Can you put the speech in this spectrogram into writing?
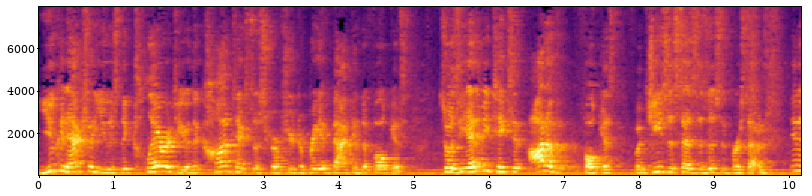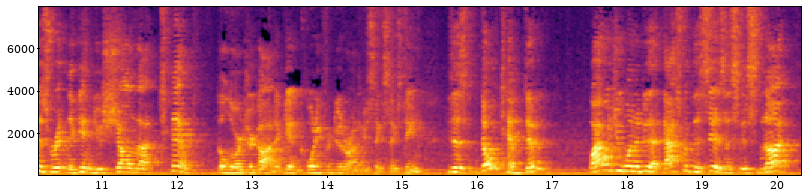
you can actually use the clarity or the context of scripture to bring it back into focus. So as the enemy takes it out of focus, what Jesus says is this in verse 7 It is written again, You shall not tempt the Lord your God. Again, quoting from Deuteronomy 6 16. He says, Don't tempt him. Why would you want to do that? That's what this is. It's, it's not,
